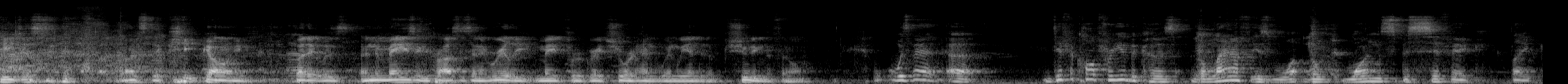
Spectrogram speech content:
he just wants to keep going. But it was an amazing process, and it really made for a great shorthand when we ended up shooting the film. Was that uh, difficult for you because the laugh is what the one specific like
